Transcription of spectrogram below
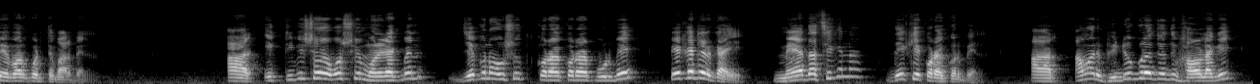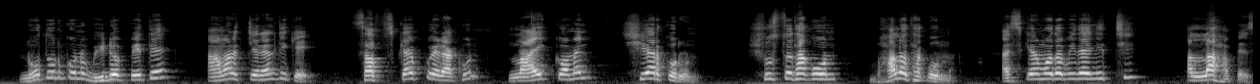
ব্যবহার করতে পারবেন। আর একটি বিষয় অবশ্যই মনে রাখবেন যে কোনো ওষুধ ক্রয় করার পূর্বে প্যাকেটের গায়ে মেয়াদ আছে কিনা দেখে ক্রয় করবেন। আর আমার ভিডিওগুলো যদি ভালো লাগে, নতুন কোনো ভিডিও পেতে আমার চ্যানেলটিকে সাবস্ক্রাইব করে রাখুন, লাইক, কমেন্ট, শেয়ার করুন। সুস্থ থাকুন, ভালো থাকুন। আজকের মতো বিদায় নিচ্ছি। আল্লাহ হাফেজ।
